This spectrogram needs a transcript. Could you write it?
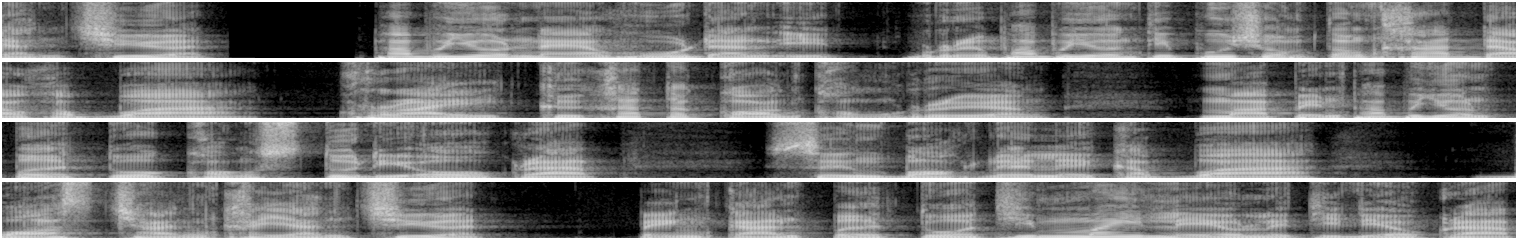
ยันเชือด ภาพยนตร์แนวฮูดันอิดหรือภาพยนตร์ที่ผู้ชมต้องคาดเดาครับว่า ใครคือฆาตกรของเรื่อง มาเป็นภาพยนตร์เปิดตัวของสตูดิโอครับ ซึ่งบอกได้เลยครับว่าบอสฉันขยันเชือด เป็นการเปิดตัวที่ไม่เลวเลยทีเดียวครับ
